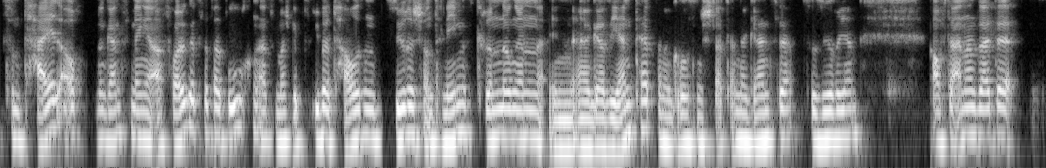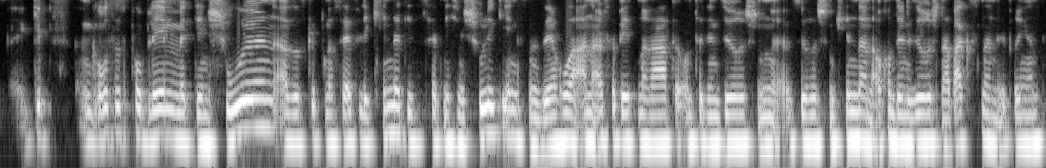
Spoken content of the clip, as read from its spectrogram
zum Teil auch eine ganze Menge Erfolge zu verbuchen. Also zum Beispiel gibt es über 1000 syrische Unternehmensgründungen in äh, Gaziantep, einer großen Stadt an der Grenze zu Syrien. Auf der anderen Seite gibt es ein großes Problem mit den Schulen. Also es gibt noch sehr viele Kinder, die derzeit nicht in die Schule gehen. Es ist eine sehr hohe Analphabetenrate unter den syrischen, äh, syrischen Kindern, auch unter den syrischen Erwachsenen übrigens.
